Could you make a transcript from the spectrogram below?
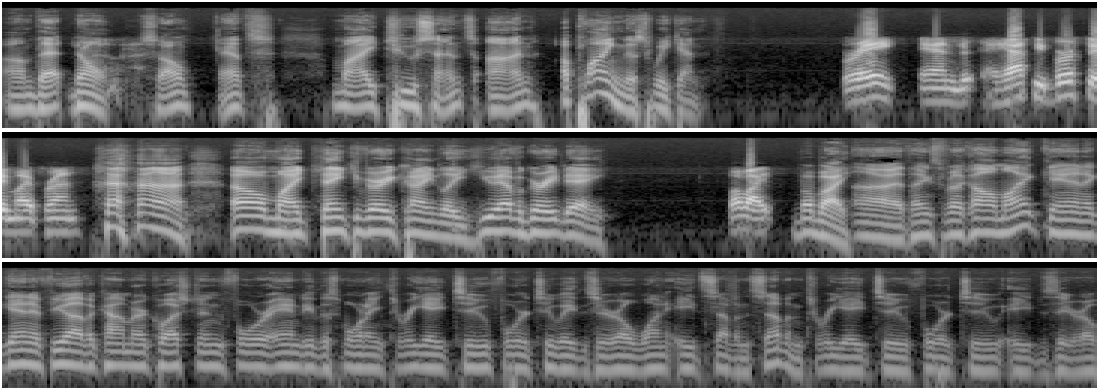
um, that don't. So that's my two cents on applying this weekend. Great, and happy birthday, my friend. oh, Mike, thank you very kindly. You have a great day. Bye bye. Bye bye. All right, thanks for the call, Mike. And again, if you have a comment or question for Andy this morning, 382 4280 1877 382 4280.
